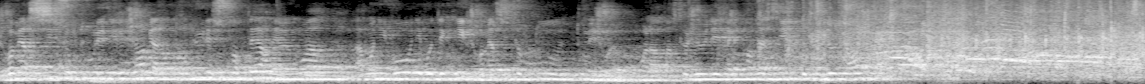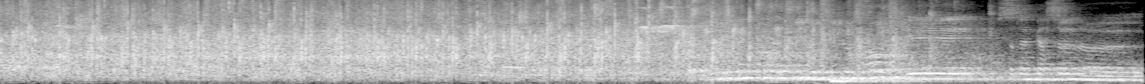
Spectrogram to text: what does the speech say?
Je remercie surtout les dirigeants, bien entendu, les supporters, mais moi, à mon niveau, au niveau technique, je remercie surtout tous mes joueurs. Voilà, parce que j'ai eu des mecs fantastiques depuis deux ans. Certaines personnes, euh,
